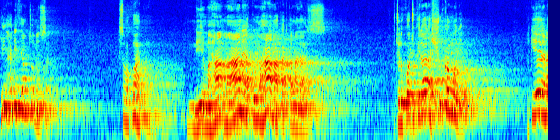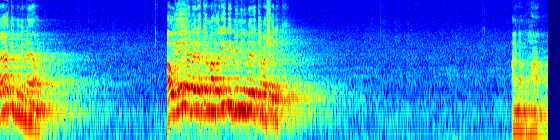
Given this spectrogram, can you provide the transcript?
hii hadithi ya mtume sasa. Sasa kwa wapi ndiyo maana ya kumhama katika malazi. Tulikuwa tukilala shuka moja. Lakini yeye na yake mimi na yangu. Au yeye ameelekea magharibi mimi nimeelekea mashariki. Ana muhama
